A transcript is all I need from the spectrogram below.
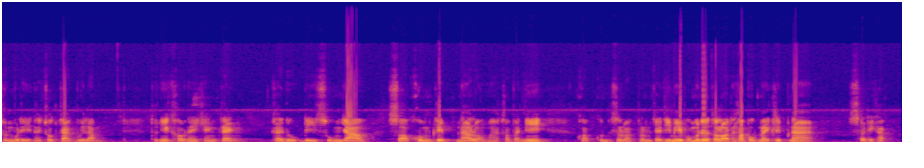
ชนบุรีนักชกจากบุรีรัมย์ตัวนี้เขาในแข็งแกร่งกระดูกดีสูงยาวศอกคมกริบน่าลองมาครับวันนี้ ขอบคุณสำหรับกำลังใจที่มีผมมาโดยตลอดนะครับพบในคลิปหน้า สวัสดีครับ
